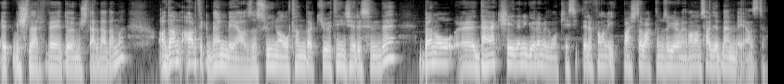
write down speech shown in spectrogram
etmişler ve dövmüşlerdi adamı. Adam artık bembeyazdı suyun altında küvetin içerisinde. Ben o e, dayak şeylerini göremedim. O kesikleri falan ilk başta baktığımızda göremedim. Adam sadece bembeyazdı.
